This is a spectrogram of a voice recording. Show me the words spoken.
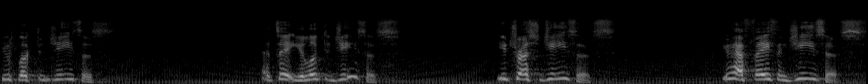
You look to Jesus. That's it. You look to Jesus. You trust Jesus. You have faith in Jesus.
